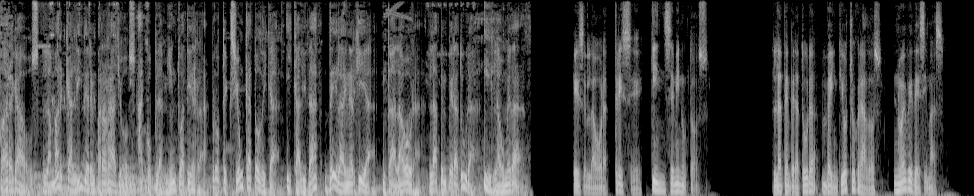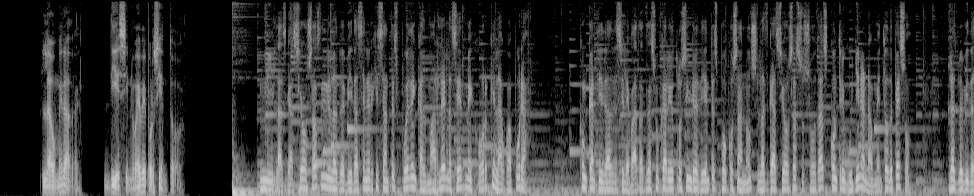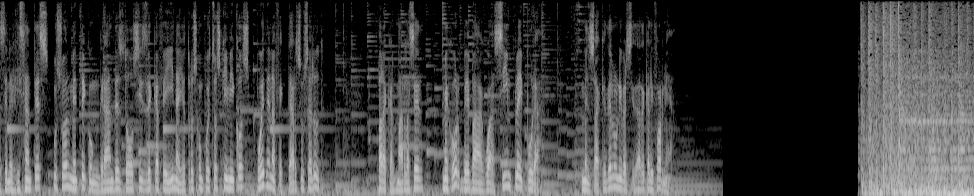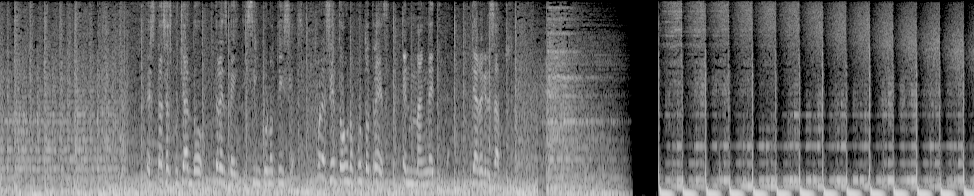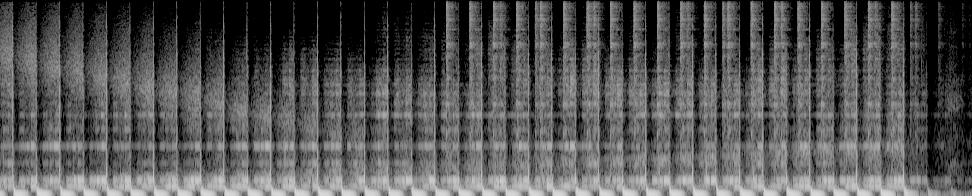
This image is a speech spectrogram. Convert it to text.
Faragaos, la marca líder en pararrayos, acoplamiento a tierra, protección catódica y calidad de la energía. Da la hora, la temperatura y la humedad. Es la hora 13, 15 minutos. La temperatura 28 grados, 9 décimas. La humedad 19%. Ni las gaseosas ni las bebidas energizantes pueden calmarle la sed mejor que el agua pura. Con cantidades elevadas de azúcar y otros ingredientes poco sanos, las gaseosas o sodas contribuyen al aumento de peso. Las bebidas energizantes, usualmente con grandes dosis de cafeína y otros compuestos químicos, pueden afectar su salud. Para calmar la sed, mejor beba agua simple y pura. Mensaje de la Universidad de California. Estás escuchando 325 Noticias por el 101.3 en Magnética. Ya regresamos.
